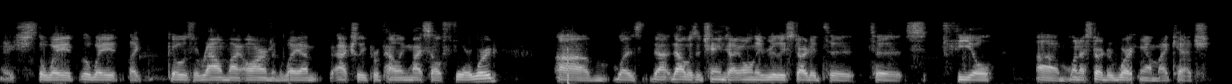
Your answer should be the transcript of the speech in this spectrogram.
it's just the way it, the way it like goes around my arm and the way I'm actually propelling myself forward um, was that that was a change I only really started to to feel um, when I started working on my catch.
